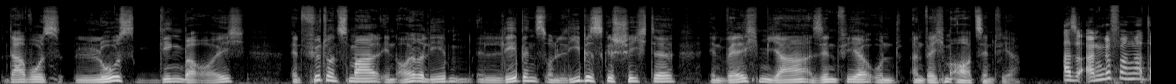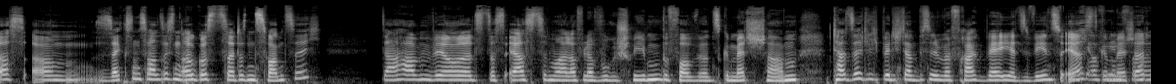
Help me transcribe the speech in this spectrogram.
da, wo es losging bei euch. Entführt uns mal in eure Leben, Lebens- und Liebesgeschichte. In welchem Jahr sind wir und an welchem Ort sind wir? Also angefangen hat das am 26. August 2020. Da haben wir uns das erste Mal auf Lavu geschrieben, bevor wir uns gematcht haben. Tatsächlich bin ich da ein bisschen überfragt, wer jetzt wen zuerst gematcht hat.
